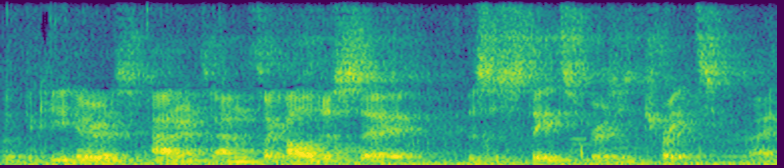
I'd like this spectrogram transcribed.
But the key here is patterns, and psychologists say this is states versus traits, right?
